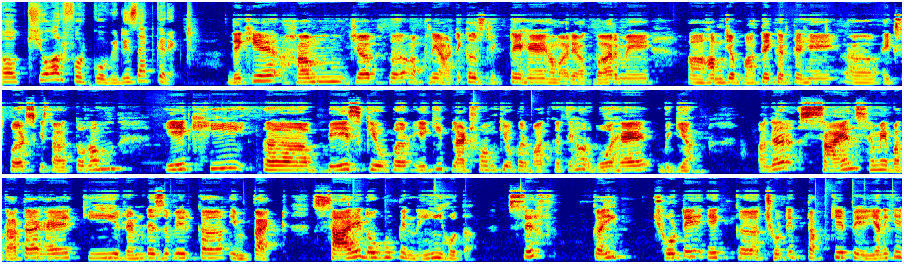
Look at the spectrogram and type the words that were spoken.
cure for Covid is that correct देखिए, हम जब अपने आर्टिकल्स लिखते हैं हमारे अखबार में हम जब बातें करते हैं एक्सपर्ट्स के साथ तो हम एक ही बेस के ऊपर, एक ही प्लेटफॉर्म के ऊपर बात करते हैं और वो है विज्ञान। अगर साइंस हमें बताता है कि रेमडेसिविर का इम्पैक्ट सारे लोगों पे नहीं होता सिर्फ़ कई छोटे एक, छोटे तबके पे, यानी कि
